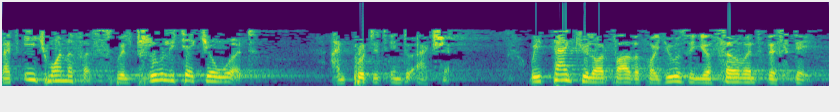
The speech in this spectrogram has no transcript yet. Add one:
that each one of us will truly take your word and put it into action. We thank you, Lord Father, for using your servant this day.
